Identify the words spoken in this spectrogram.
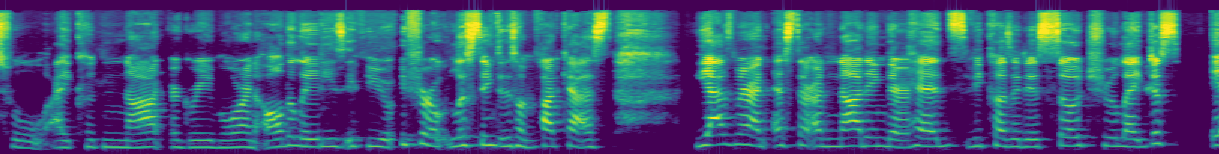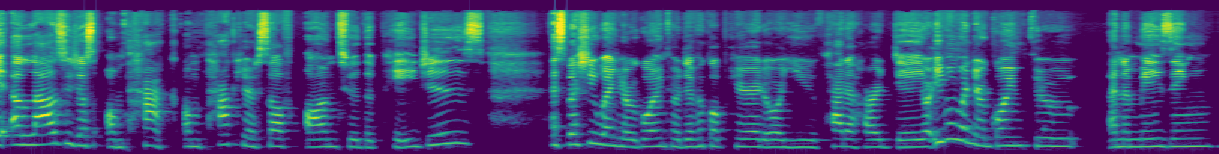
tool. I could not agree more. And all the ladies, if you if you're listening to this on the podcast, Yazmir and Esther are nodding their heads because it is so true. Like just it allows you just unpack, unpack yourself onto the pages, especially when you're going through a difficult period or you've had a hard day, or even when you're going through an amazing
